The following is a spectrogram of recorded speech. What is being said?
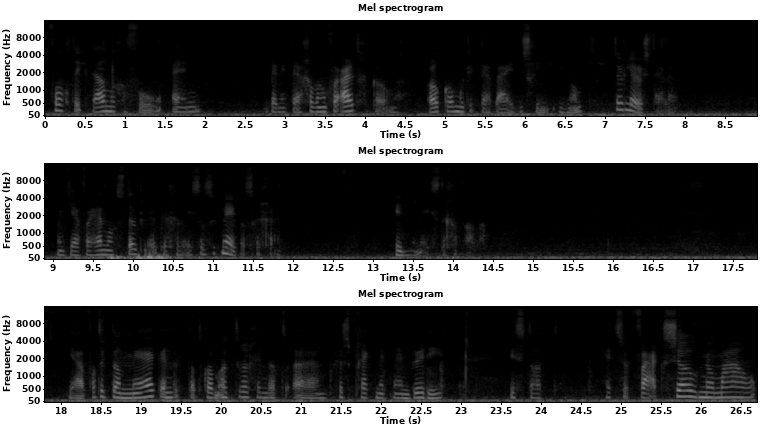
volgde ik wel mijn gevoel en ben ik daar gewoon voor uitgekomen. Ook al moet ik daarbij misschien iemand teleurstellen. Want ja, voor hem was het ook leuker geweest als ik mee was gegaan. In de meeste gevallen. Ja, wat ik dan merk, en dat, dat kwam ook terug in dat uh, gesprek met mijn buddy, is dat het zo vaak zo normaal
